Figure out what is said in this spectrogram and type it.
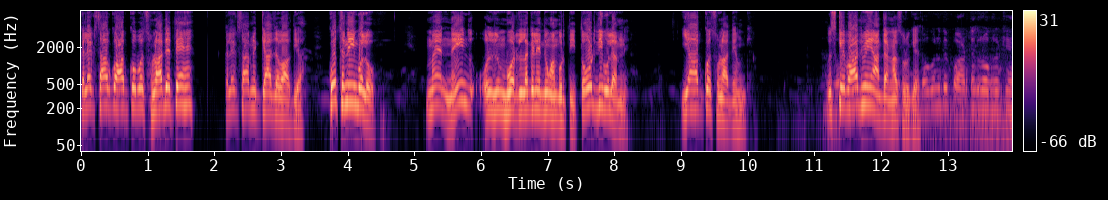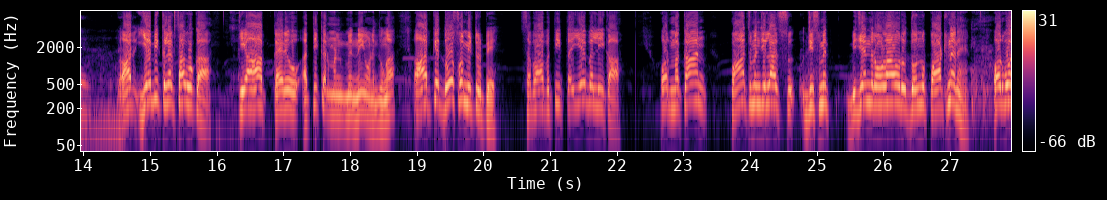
कलेक्टर साहब को आपको वो सुना देते हैं। कलेक्टर साहब ने क्या जवाब दिया? कुछ नहीं बोलो। मैं नहीं वो लगने दूँगा मूर्ति तोड़ दी बोले हमने। ये आपको सुना दें उनकी। उसके बाद में यहाँ धरना शुरू किया। लोगों ने तो पहाड़ तक रोक रखे हैं। और ये भी कलेक्टर साहब को कहा कि आप कह रहे हो अतिक्रमण में नहीं होने दूँगा। आपके 200 मीटर पे सभापति तैयब अली का। और मकान पाँच मंजिला जिसमें विजेंद्र ओला और दोनों पार्टनर हैं और वो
